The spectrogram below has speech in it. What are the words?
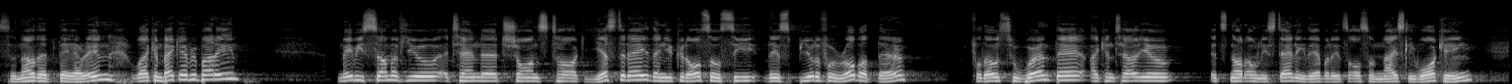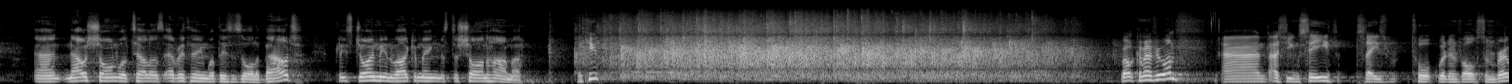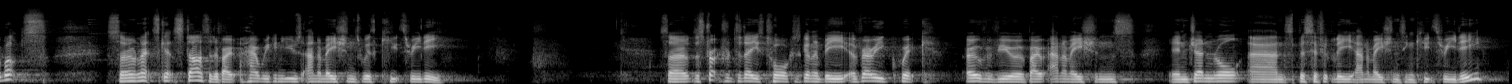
So now that they are in, welcome back, everybody. Maybe some of you attended Sean's talk yesterday, then you could also see this beautiful robot there. For those who weren't there, I can tell you it's not only standing there, but it's also nicely walking. And now Sean will tell us everything what this is all about. Please join me in welcoming Mr. Sean Harmer. Thank you. Welcome, everyone. And as you can see, today's talk will involve some robots. So let's get started about how we can use animations with Qt 3D. So the structure of today's talk is going to be a very quick overview about animations in general and specifically animations in Qt 3D.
